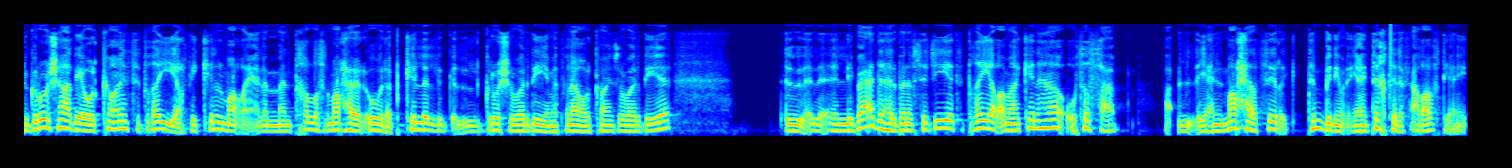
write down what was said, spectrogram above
القروش هذه أو ال coins تتغير في كل مرة. يعني لما تخلص المرحلة الأولى بكل القروش الوردية مثلا أو ال coins الوردية اللي بعدها البنفسجية تتغير أماكنها وتصعب. يعني المرحلة تصير تنبني يعني تختلف عرفت؟ يعني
